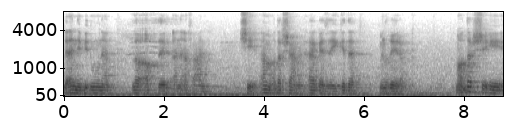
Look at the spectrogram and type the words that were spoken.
لأن بدونك لا أقدر أن أفعل شيء أما أقدرش أعمل حاجة زي كده من غيرك؟ ما أقدرش إيه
